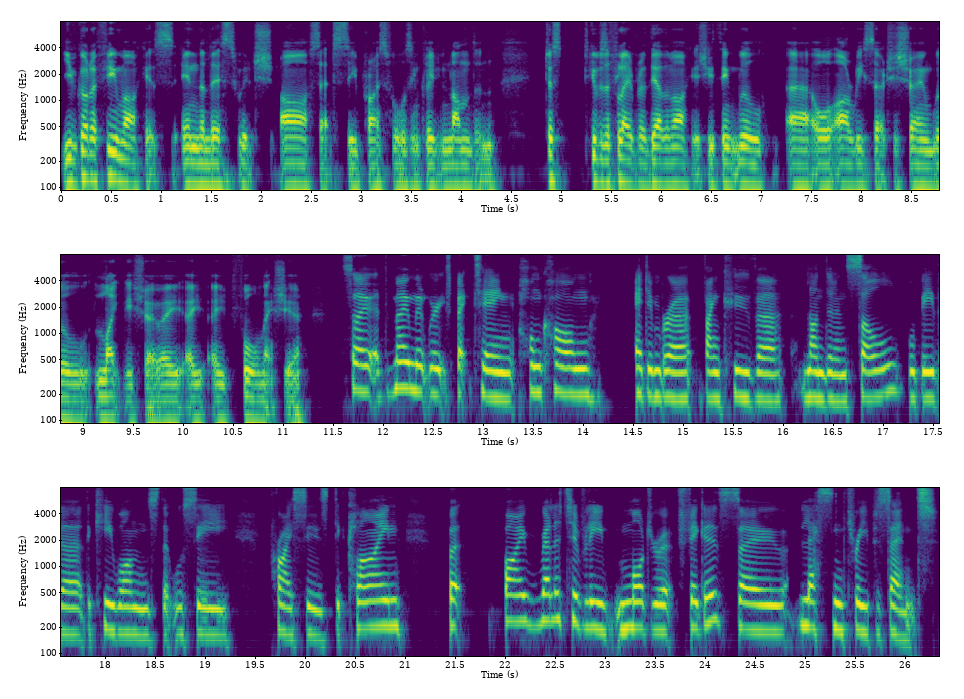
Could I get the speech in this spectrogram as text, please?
you've got a few markets in the list which are set to see price falls, including London. Just give us a flavour of the other markets you think will, uh, or our research is showing will likely show a, a, a fall next year. So at the moment, we're expecting Hong Kong, Edinburgh, Vancouver, London, and Seoul will be the, the key ones that will see prices decline, by relatively moderate figures, so less than 3%,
